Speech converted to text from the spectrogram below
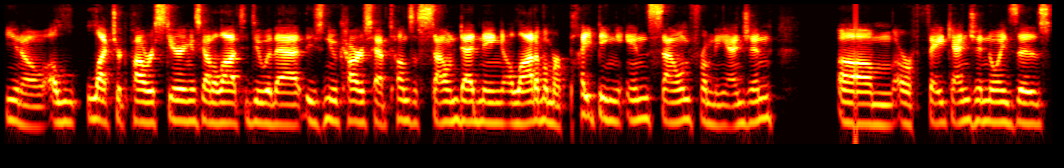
you know, electric power steering has got a lot to do with that. These new cars have tons of sound deadening. A lot of them are piping in sound from the engine um, or fake engine noises.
